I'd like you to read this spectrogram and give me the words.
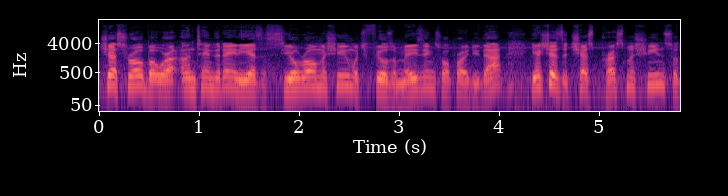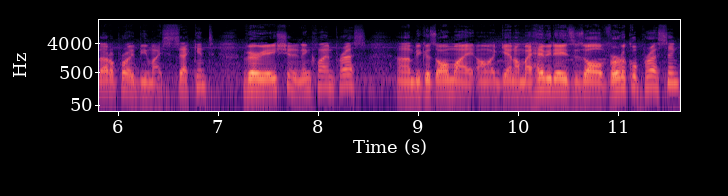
chest row, but we're at Untamed today and he has a seal row machine, which feels amazing, so I'll probably do that. He actually has a chest press machine, so that'll probably be my second variation in incline press, um, because all my, again, on my heavy days is all vertical pressing.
